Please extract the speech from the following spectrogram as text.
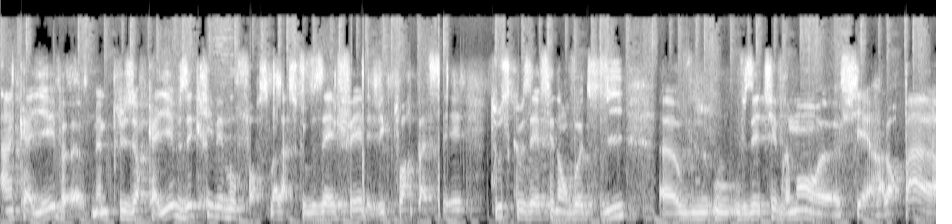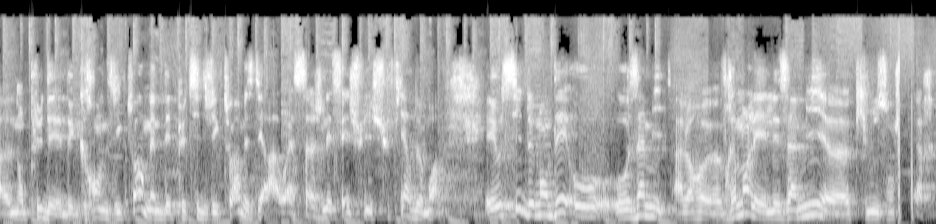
un cahier, euh, même plusieurs cahiers. Vous écrivez vos forces. Voilà, ce que vous avez fait, les victoires passées, tout ce que vous avez fait dans votre vie, euh, où, vous, étiez vraiment euh, fier. Alors, pas non plus des, des grandes victoires, même des petites victoires, mais se dire ah ouais, ça je l'ai fait, je suis, fier de moi. Et aussi demander aux, amis. Alors vraiment les, amis qui vous sont chers,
